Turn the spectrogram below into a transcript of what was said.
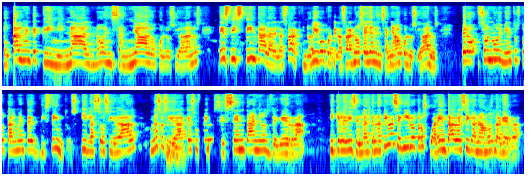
totalmente criminal, ¿no? Ensañado con los ciudadanos, es distinta a la de las FARC. Y no digo porque las FARC no se hayan ensañado con los ciudadanos, pero son movimientos totalmente distintos. Y la sociedad, una sociedad que ha sufrido 60 años de guerra y que le dicen, la alternativa es seguir otros 40 a ver si ganamos la guerra,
